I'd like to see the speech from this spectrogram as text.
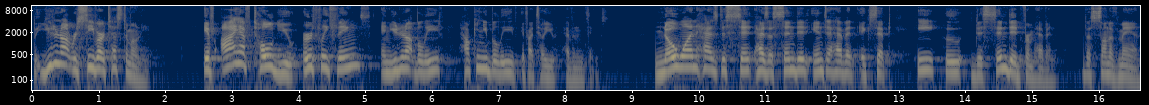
but you do not receive our testimony. If I have told you earthly things and you do not believe, how can you believe if I tell you heavenly things? No one has, descend, has ascended into heaven except he who descended from heaven, the Son of Man.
